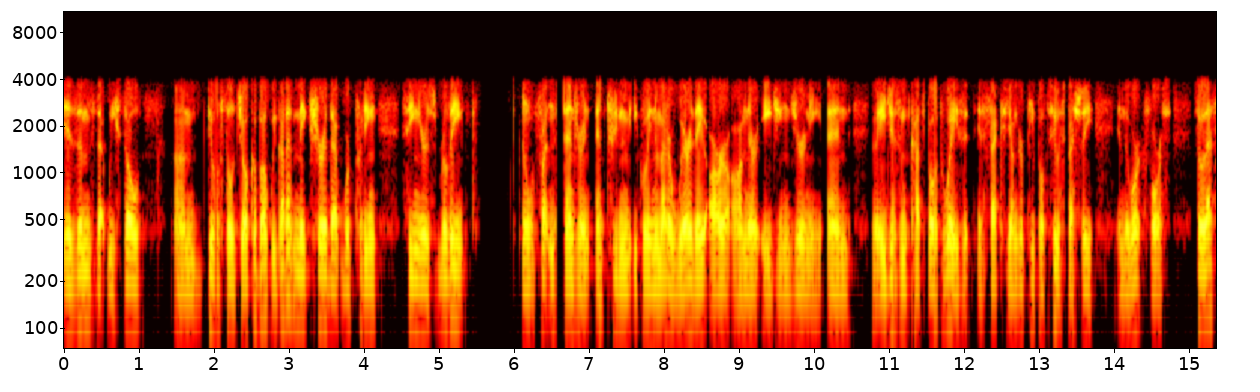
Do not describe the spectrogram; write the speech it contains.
isms that we still um, people still joke about. We got to make sure that we're putting seniors really you know, front and center and, and, treating them equally no matter where they are on their aging journey. And you know, ageism cuts both ways. It, it, affects younger people too, especially in the workforce. So that's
